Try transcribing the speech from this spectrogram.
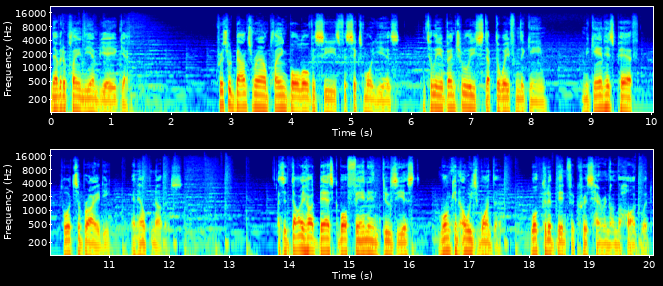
never to play in the NBA again. Chris would bounce around playing ball overseas for six more years until he eventually stepped away from the game and began his path towards sobriety and helping others. As a die-hard basketball fan and enthusiast, one can always wonder what could have been for Chris Herren on the hardwood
